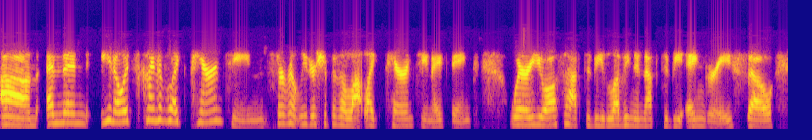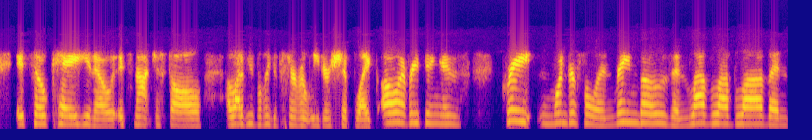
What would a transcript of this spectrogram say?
Um, and then, you know, it's kind of like parenting. Servant leadership is a lot like parenting, I think, where you also have to be loving enough to be angry. So it's okay, you know, it's not just all, a lot of people think of servant leadership like, oh, everything is great and wonderful and rainbows and love, love, love. And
